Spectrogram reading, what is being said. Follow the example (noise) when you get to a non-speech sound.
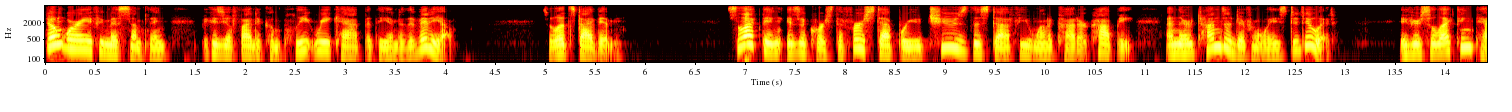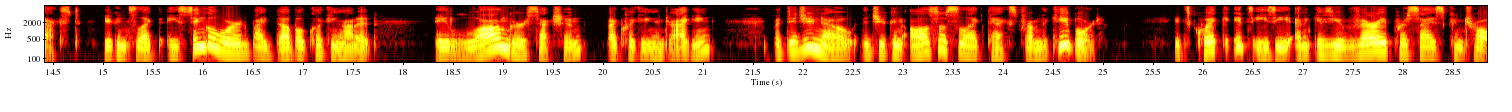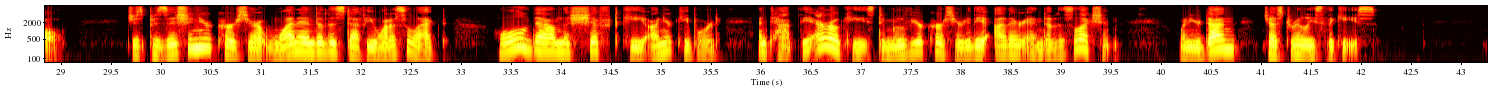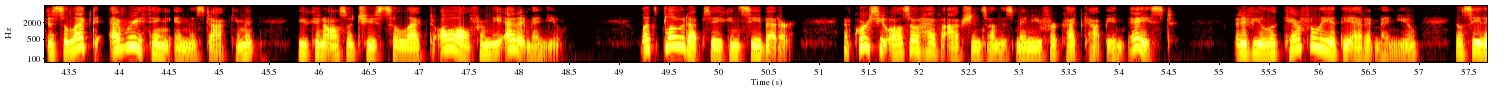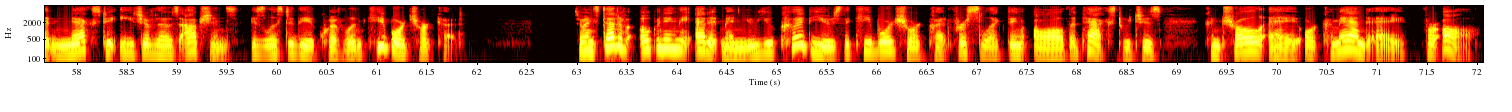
Don't worry if you miss something, because you'll find a complete recap at the end of the video. So let's dive in. Selecting is, of course, the first step where you choose the stuff you want to cut or copy, and there are tons of different ways to do it. If you're selecting text, you can select a single word by double clicking on it, a longer section by clicking and dragging, but did you know that you can also select text from the keyboard? It's quick, it's easy, and it gives you very precise control. Just position your cursor at one end of the stuff you want to select, hold down the Shift key on your keyboard, and tap the arrow keys to move your cursor to the other end of the selection. When you're done, just release the keys. To select everything in this document, you can also choose Select All from the Edit menu. Let's blow it up so you can see better. Of course, you also have options on this menu for Cut, Copy, and Paste. But if you look carefully at the Edit menu, you'll see that next to each of those options is listed the equivalent keyboard shortcut. So instead of opening the Edit menu, you could use the keyboard shortcut for selecting all the text, which is Control A or Command A for all.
